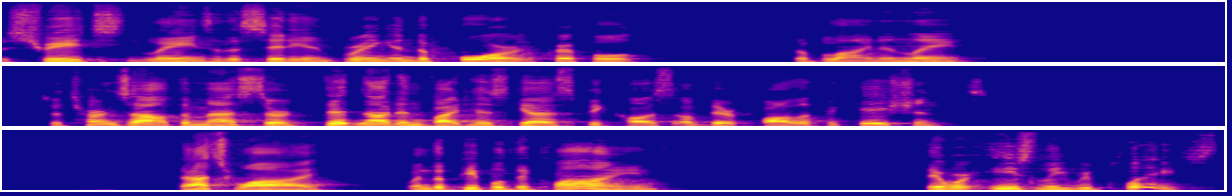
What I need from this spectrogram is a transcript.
the streets and lanes of the city and bring in the poor, the crippled, the blind, and lame. So it turns out the master did not invite his guests because of their qualifications. That's why when the people declined, they were easily replaced.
